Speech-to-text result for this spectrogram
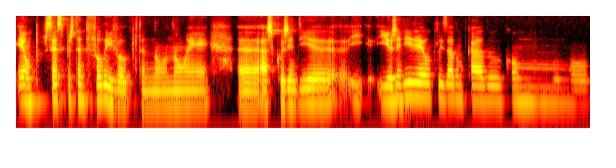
é um processo bastante falível, portanto, não, não é. Ah, acho que hoje em dia, e, e hoje em dia é utilizado um bocado como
